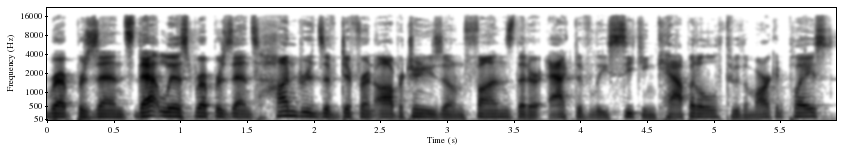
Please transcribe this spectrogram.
represents that list represents hundreds of different opportunity zone funds that are actively seeking capital through the marketplace.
